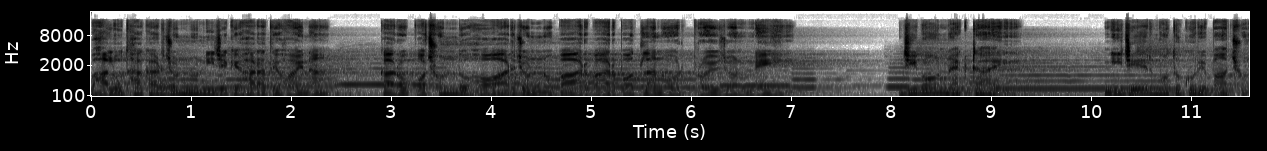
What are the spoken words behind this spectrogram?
ভালো থাকার জন্য নিজেকে হারাতে হয় না। কারও পছন্দ হওয়ার জন্য বারবার বদলানোর প্রয়োজন নেই। জীবন একটাই। নিজের মতো করে বাঁচুন।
